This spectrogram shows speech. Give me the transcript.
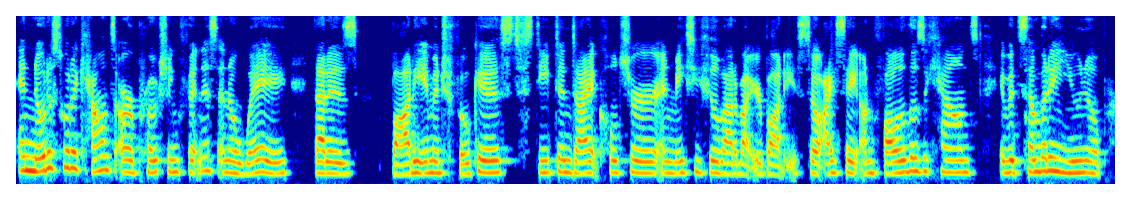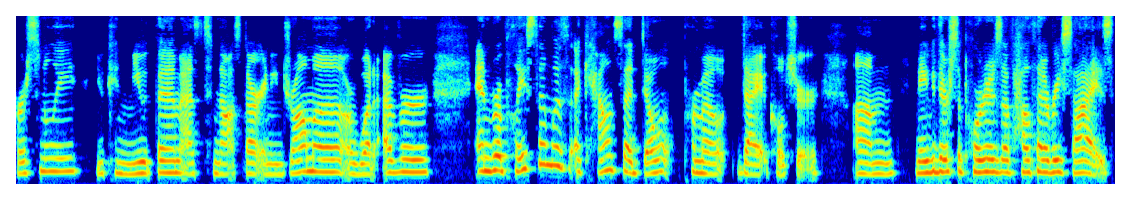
and notice what accounts are approaching fitness in a way that is body image focused, steeped in diet culture, and makes you feel bad about your body. So I say unfollow those accounts. If it's somebody you know personally, you can mute them as to not start any drama or whatever, and replace them with accounts that don't promote diet culture. Um, maybe they're supporters of health at every size.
